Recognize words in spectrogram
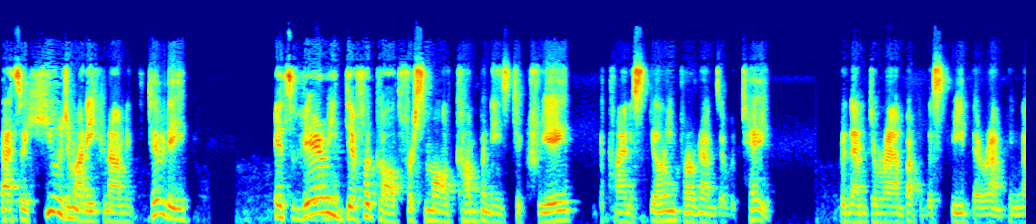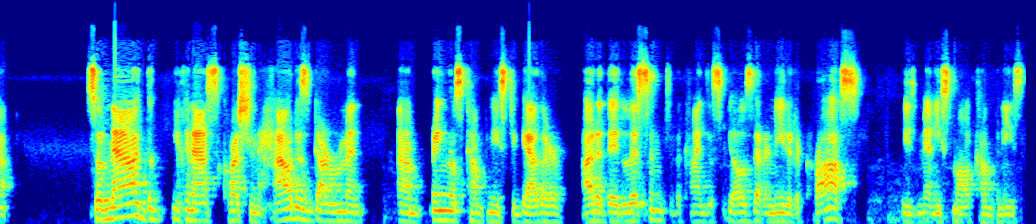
That's a huge amount of economic activity. It's very difficult for small companies to create the kind of skilling programs it would take for them to ramp up at the speed they're ramping up. So now the, you can ask the question how does government um, bring those companies together? How do they listen to the kinds of skills that are needed across these many small companies?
